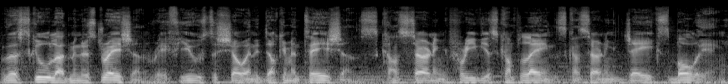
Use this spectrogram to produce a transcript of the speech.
The school administration refused to show any documentations concerning previous complaints concerning Jake's bullying,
